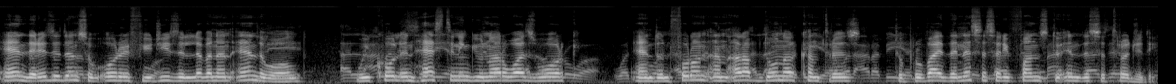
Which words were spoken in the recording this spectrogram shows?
and the residents of all refugees in Lebanon and the world, we call in hastening UNRWA's work and on foreign and Arab donor countries to provide the necessary funds to end this tragedy.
